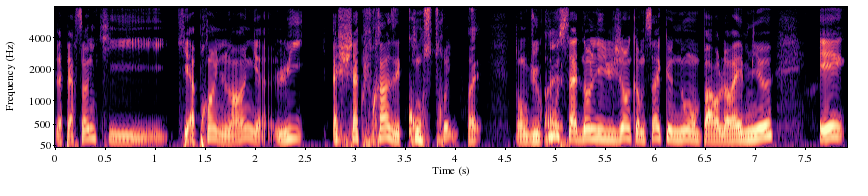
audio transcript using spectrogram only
la personne qui, qui apprend une langue, lui, à chaque phrase est construite. Ouais. Donc du coup, Ouais. ça donne l'illusion comme ça que nous, on parlerait mieux. Et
